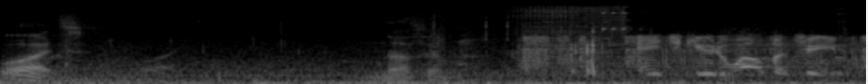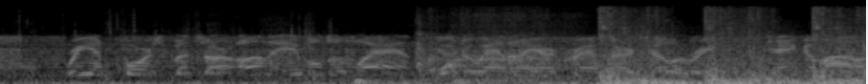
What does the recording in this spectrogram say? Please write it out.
What? Nothing. HQ to Alpha Team. Reinforcements are unable to land due to anti-aircraft artillery. Take them out.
